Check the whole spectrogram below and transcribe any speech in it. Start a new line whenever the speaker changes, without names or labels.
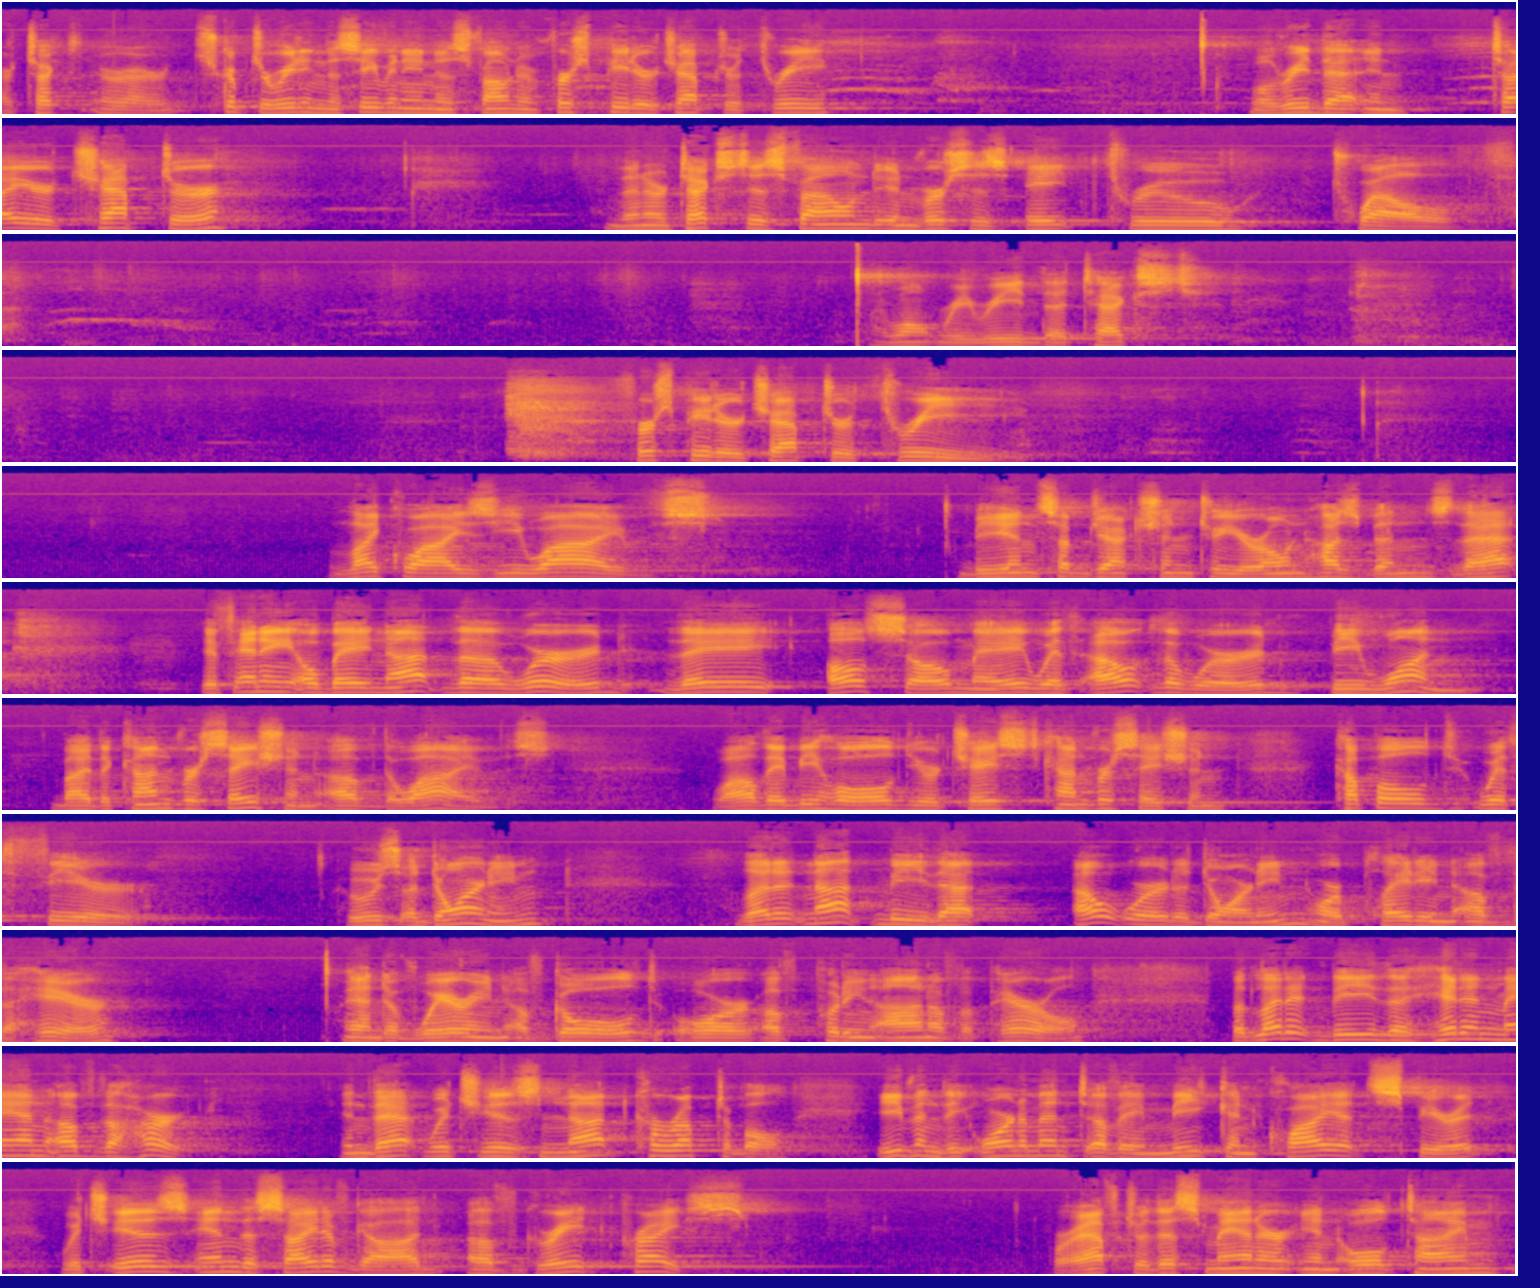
Our, text, our scripture reading this evening is found in 1 Peter chapter 3. We'll read that entire chapter. Then our text is found in verses 8 through 12. I won't reread the text. 1 Peter chapter 3. Likewise, ye wives, be in subjection to your own husbands, that if any obey not the word, they also may, without the word, be won by the conversation of the wives, while they behold your chaste conversation coupled with fear, whose adorning, let it not be that outward adorning or plaiting of the hair and of wearing of gold or of putting on of apparel, but let it be the hidden man of the heart, in that which is not corruptible, even the ornament of a meek and quiet spirit, which is in the sight of God of great price. For after this manner in old time,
